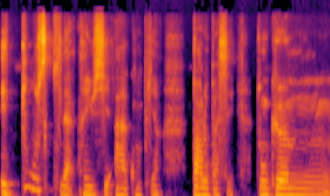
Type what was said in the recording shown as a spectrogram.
et tout ce qu'il a réussi à accomplir par le passé. Donc, euh,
